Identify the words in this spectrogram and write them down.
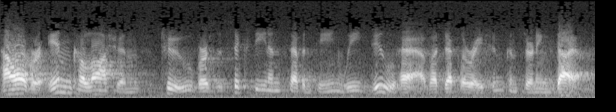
However, in Colossians 2, verses 16 and 17, we do have a declaration concerning diet.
